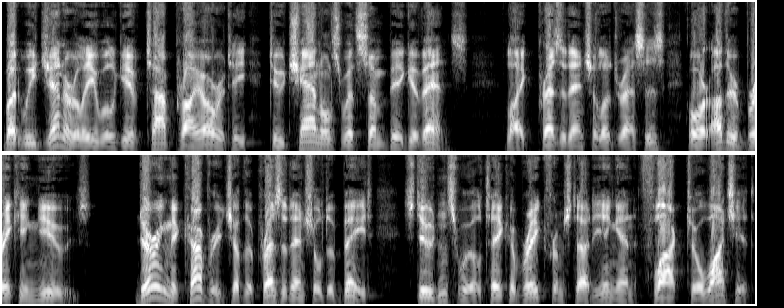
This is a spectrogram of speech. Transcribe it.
but we generally will give top priority to channels with some big events, like presidential addresses or other breaking news. During the coverage of the presidential debate, students will take a break from studying and flock to watch it.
